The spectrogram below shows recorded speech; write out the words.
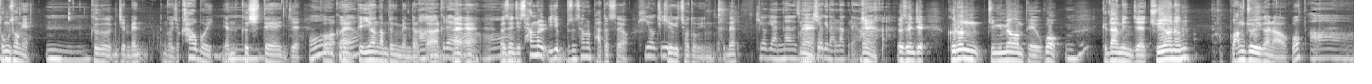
동성애 음. 그 이제 맨 거죠 카우보이 옛- 그 시대에 이제 오, 그, 그래요? 예, 그 이현 감독이 만들었던 아, 그래요? 예, 예. 어. 그래서 이제 상을 이게 무슨 상을 받았어요. 기억이 기억이 저도 있는데 기 억이 안 나지만 네. 기억이 날라 그래요. 예. 그래서 이제 그런 좀 유명한 배우고 음흠. 그다음에 이제 주연은 왕조이가 나오고 아.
